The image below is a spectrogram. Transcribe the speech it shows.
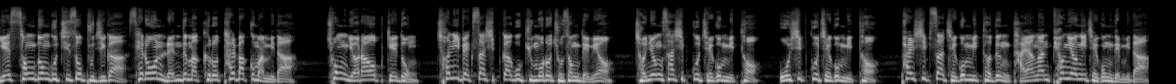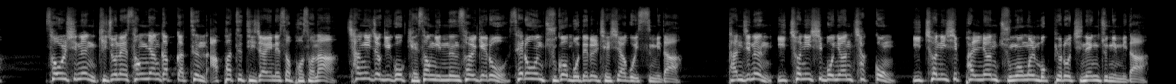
옛 성동구치소 부지가 새로운 랜드마크로 탈바꿈합니다. 총 19개 동, 1240가구 규모로 조성되며 전용 49제곱미터, 59제곱미터, 84제곱미터 등 다양한 평형이 제공됩니다. 서울시는 기존의 성냥갑 같은 아파트 디자인에서 벗어나 창의적이고 개성 있는 설계로 새로운 주거 모델을 제시하고 있습니다. 단지는 2025년 착공, 2028년 중공을 목표로 진행 중입니다.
